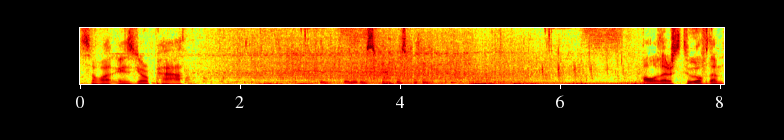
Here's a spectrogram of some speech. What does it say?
so what is your path? Oh, there's two of them.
